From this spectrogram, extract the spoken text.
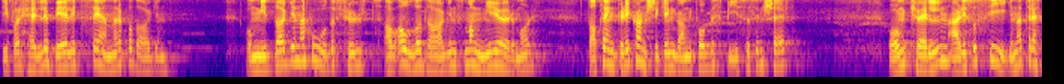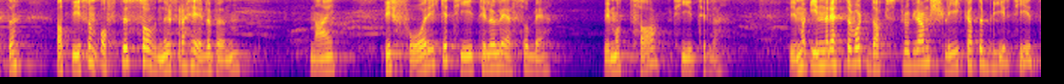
De får heller be litt senere på dagen. Om middagen er hodet fullt av alle dagens mange gjøremål. Da tenker de kanskje ikke engang på å bespise sin sjel. Og om kvelden er de så sigende trette at de som oftest sovner fra hele bønnen. Nei, vi får ikke tid til å lese og be. Vi må ta tid til det. Vi må innrette vårt dagsprogram slik at det blir tid.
